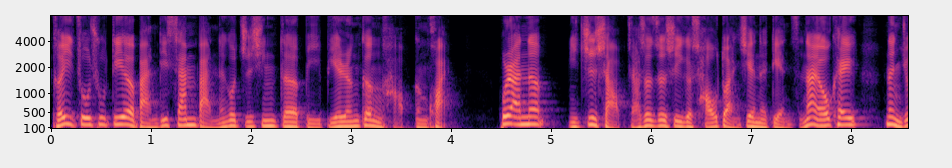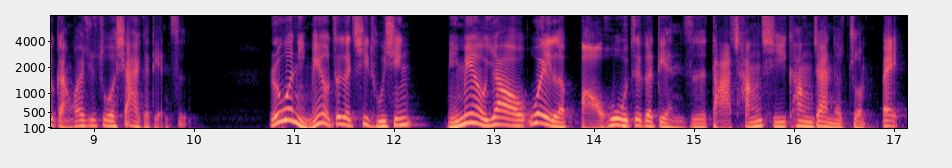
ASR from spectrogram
可以做出第二版、第三版，能够执行的比别人更好、更快。不然呢，你至少假设这是一个炒短线的点子，那也 OK，那你就赶快去做下一个点子。如果你没有这个企图心，你没有要为了保护这个点子打长期抗战的准备，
